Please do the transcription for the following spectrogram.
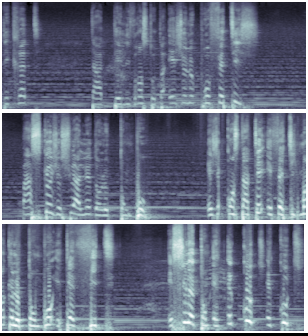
décrète ta délivrance totale et je le prophétise parce que je suis allé dans le tombeau et j'ai constaté effectivement que le tombeau était vide. Et si le tombeau, écoute, écoute.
